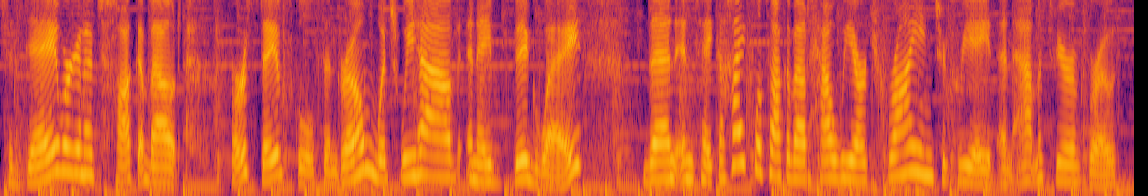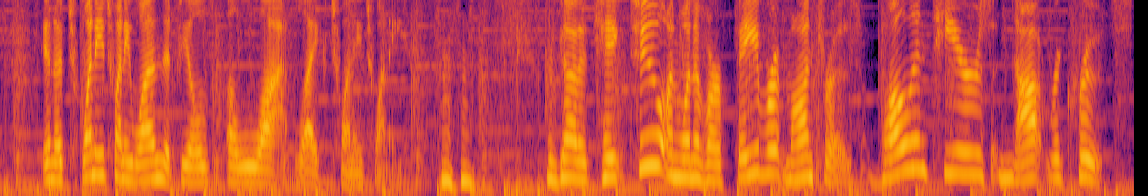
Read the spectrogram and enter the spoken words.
Today, we're going to talk about first day of school syndrome, which we have in a big way. Then, in Take a Hike, we'll talk about how we are trying to create an atmosphere of growth in a 2021 that feels a lot like 2020. We've got to take two on one of our favorite mantras volunteers, not recruits.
